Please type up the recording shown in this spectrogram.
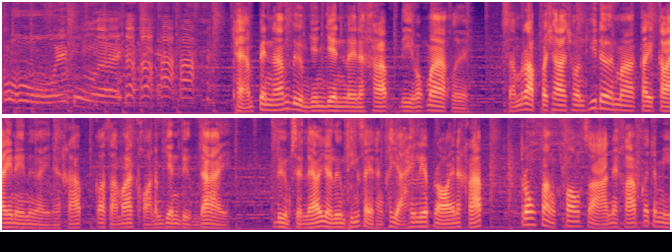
โอ้โหพุ่งเลย แถมเป็นน้ำดื่มเย็นๆเลยนะครับ ดีมากๆเลยสำหรับประชาชนที่เดินมาไกลๆเหนื่อยๆนะครับ ก็สามารถขอน้ำเย็นดื่มได้ ดื่มเสร็จแล้วอย่าลืมทิ้งใส่ถังขยะให้เรียบร้อยนะครับ ตรงฝั่งคลองสารนะครับ ก็จะมี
